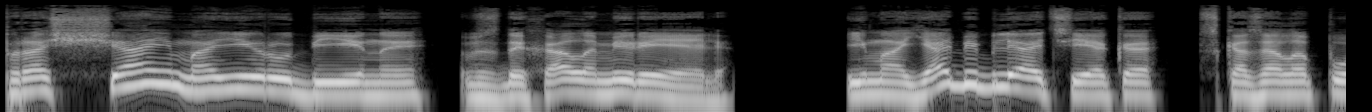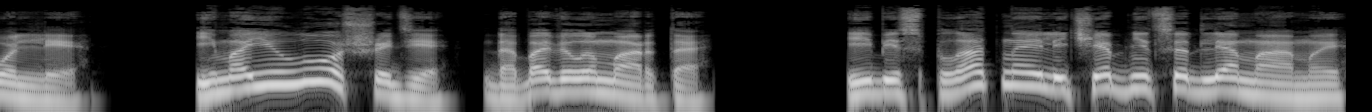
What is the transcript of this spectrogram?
«Прощай, мои рубины», — вздыхала Мюриэль. «И моя библиотека», — сказала Полли. «И мои лошади», — добавила Марта. «И бесплатная лечебница для мамы»,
